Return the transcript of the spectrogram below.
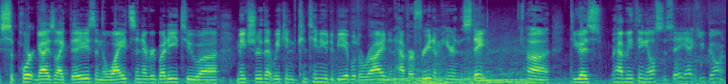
support guys like these and the whites and everybody to uh, make sure that we can continue to be able to ride and have our freedom here in the state. Uh, do you guys have anything else to say? Yeah, keep going.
